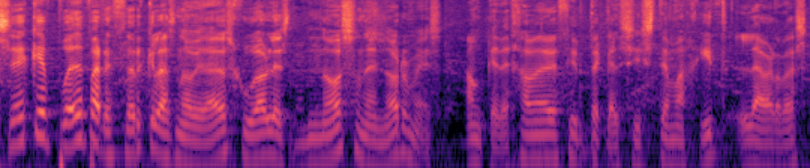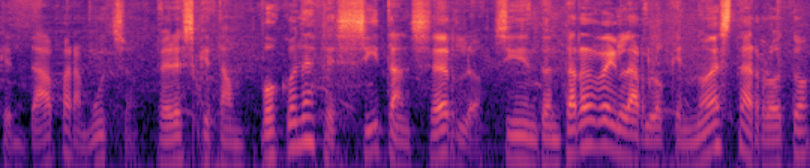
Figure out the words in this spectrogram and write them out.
Sé que puede parecer que las novedades jugables no son enormes, aunque déjame decirte que el sistema HIT la verdad es que da para mucho, pero es que tampoco necesitan serlo. Sin intentar arreglar lo que no está roto,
